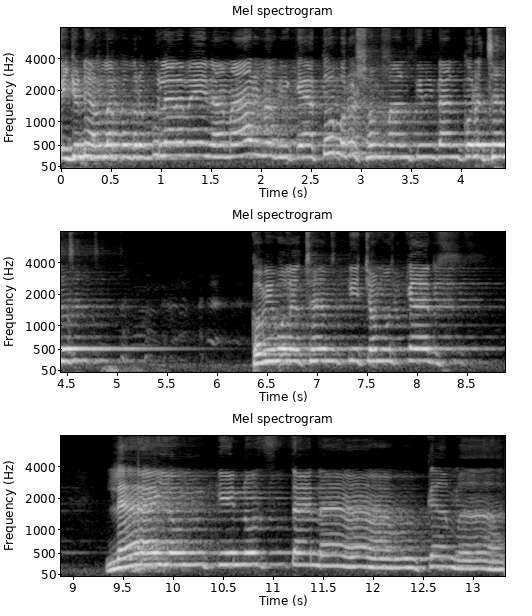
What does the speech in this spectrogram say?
এই জন্য আল্লাহ রব্বুল আলামিন আমার নবীকে এত বড় সম্মান তিনি দান করেছেন। কবি বলেছেন কি চমৎকার لا يمكن الثناء كما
